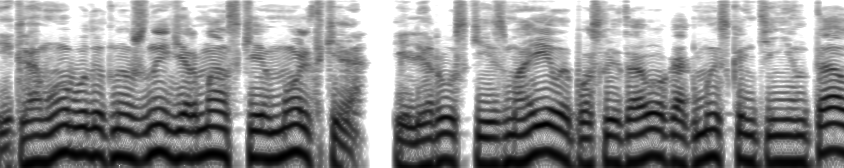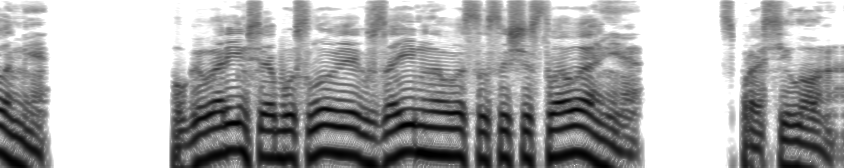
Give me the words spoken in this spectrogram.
И кому будут нужны германские мольтки или русские Измаилы после того, как мы с континенталами уговоримся об условиях взаимного сосуществования? — спросил он.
